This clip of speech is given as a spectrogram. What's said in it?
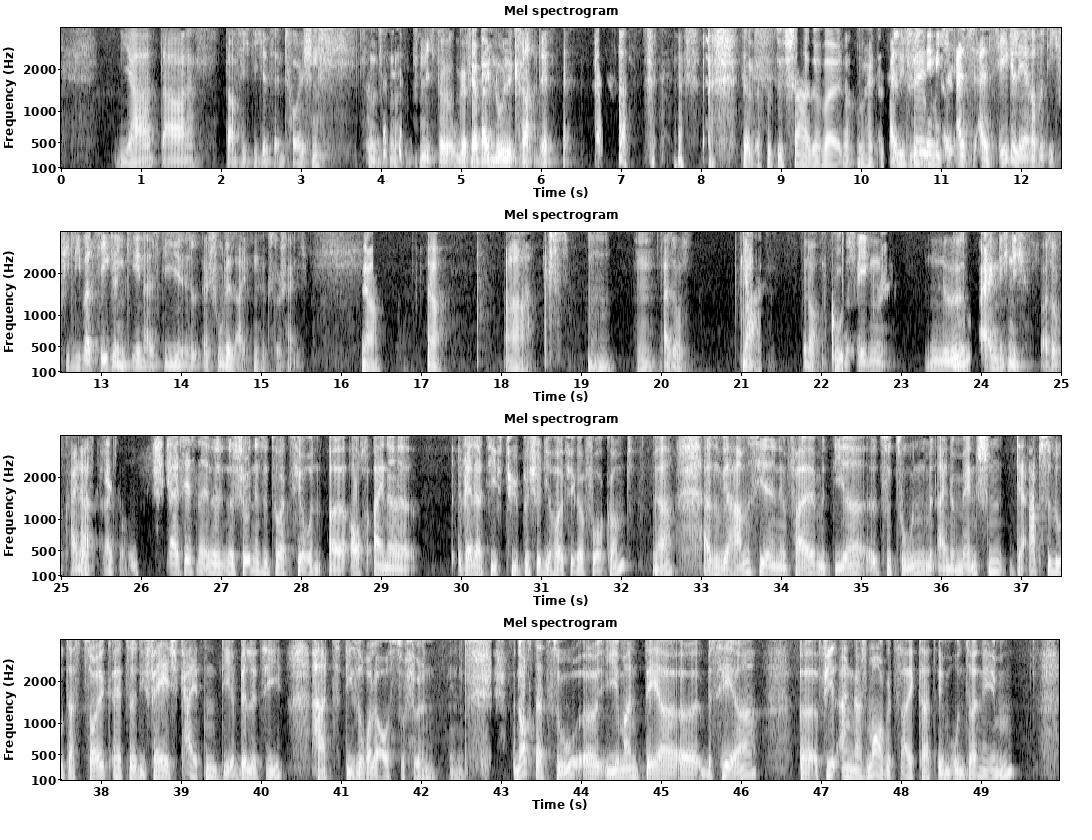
Ja, da darf ich dich jetzt enttäuschen. Bin ich so ungefähr bei null gerade. Ja, das ist natürlich schade, weil du hättest Weil ich nämlich als, als Segellehrer würde ich viel lieber segeln gehen, als die äh, Schule leiten, höchstwahrscheinlich. Ja, ja. Ah, Also, ja, genau. Gut. Deswegen, nö, eigentlich nicht. Also keine Aspiration. Ja, es ist eine, eine schöne Situation. Äh, auch eine relativ typische, die häufiger vorkommt. Ja, also wir haben es hier in dem Fall mit dir äh, zu tun mit einem Menschen, der absolut das Zeug hätte, die Fähigkeiten, die Ability hat, diese Rolle auszufüllen. Noch dazu äh, jemand, der äh, bisher äh, viel Engagement gezeigt hat im Unternehmen,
